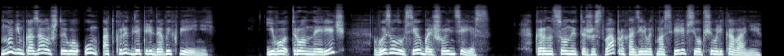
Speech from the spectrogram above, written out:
многим казалось, что его ум открыт для передовых веяний. Его тронная речь вызвала у всех большой интерес. Коронационные торжества проходили в атмосфере всеобщего ликования.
